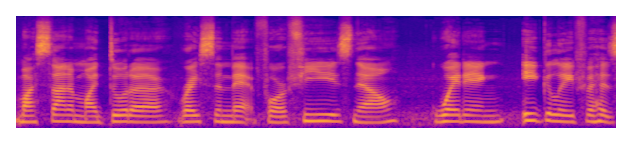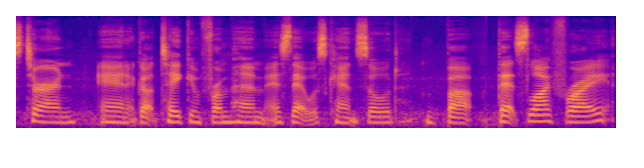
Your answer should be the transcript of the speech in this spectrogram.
my son and my daughter race in that for a few years now, waiting eagerly for his turn, and it got taken from him as that was cancelled. But that's life, right?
